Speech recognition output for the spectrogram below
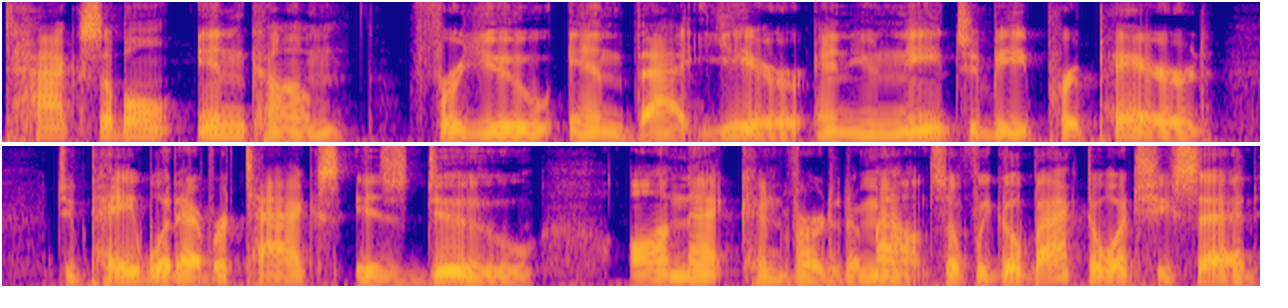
taxable income for you in that year and you need to be prepared to pay whatever tax is due on that converted amount. So if we go back to what she said,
